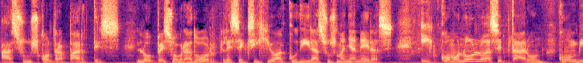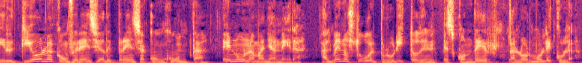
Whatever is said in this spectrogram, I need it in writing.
a sus contrapartes, López Obrador les exigió acudir a sus mañaneras y como no lo aceptaron, convirtió la conferencia de prensa conjunta en una mañanera. Al menos tuvo el prurito de esconder la Lord Molécula,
